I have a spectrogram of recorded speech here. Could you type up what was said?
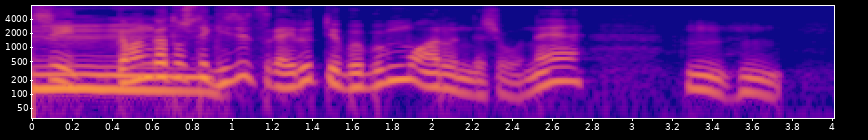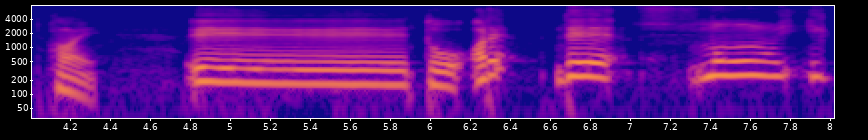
しいうん。漫画として技術がいるっていう部分もあるんでしょうね。うんうん。はい。えー、とあれ？でもう一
